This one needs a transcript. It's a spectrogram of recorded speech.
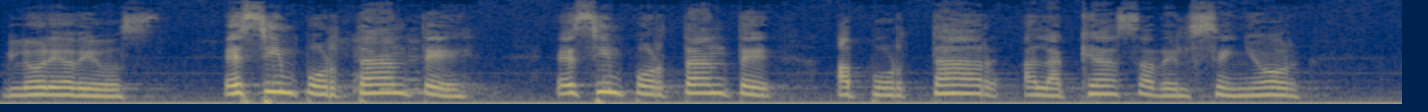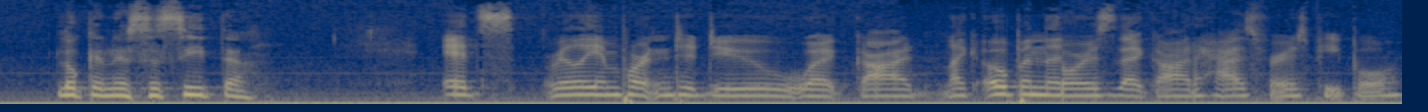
Gloria a Dios. Es importante, es importante aportar a la casa del Señor lo que necesita. It's really important to do what God, like open the doors that God has for his people.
